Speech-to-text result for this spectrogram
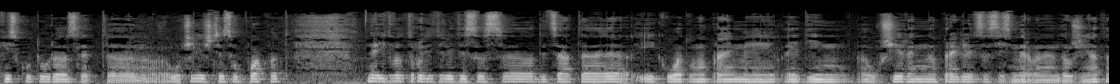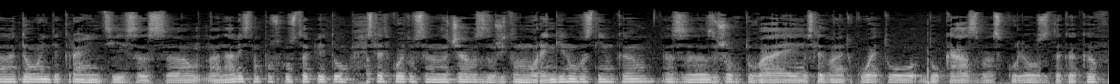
физкултура, след училище се оплакват идват родителите с децата и когато направим един обширен преглед с измерване на дължината на долните крайници, с анализ на плоскостъпието, след което се назначава задължително рентгенова снимка, за, защото това е изследването, което доказва сколиозата, какъв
